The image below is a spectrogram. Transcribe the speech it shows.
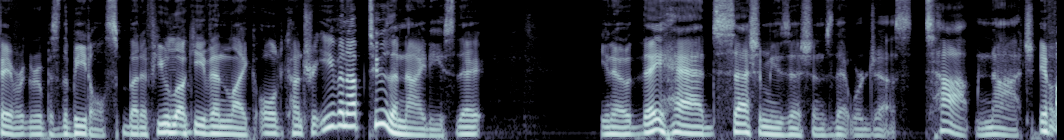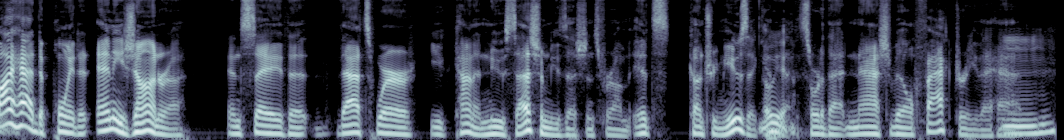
favorite group is the Beatles, but if you Mhm. look even like old country, even up to the 90s, they you know, they had session musicians that were just top notch. If Oh, I had to point at any genre and say that that's where you kind of knew session musicians from, it's country music. Oh, yeah. Sort of that Nashville factory they had mhm.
